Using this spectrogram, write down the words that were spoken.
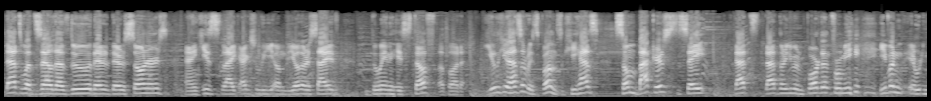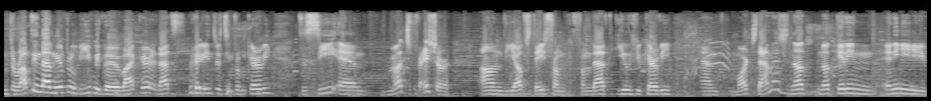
that's what Zelda do. They're they're zoners, and he's like actually on the other side doing his stuff. But Guilheww has a response. He has some backers say that's that's not even important for me. even interrupting that neutral B with the backer, that's very interesting from Kirby to see and much pressure on the upstage from from that Guilheww Kirby and much damage, not not getting any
